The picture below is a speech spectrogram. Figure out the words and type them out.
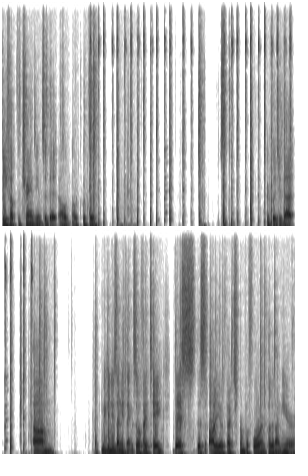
beef up the transients a bit. I'll, I'll quickly quickly do that. Um, we can use anything. So if I take this, this audio effect from before and put it on here,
